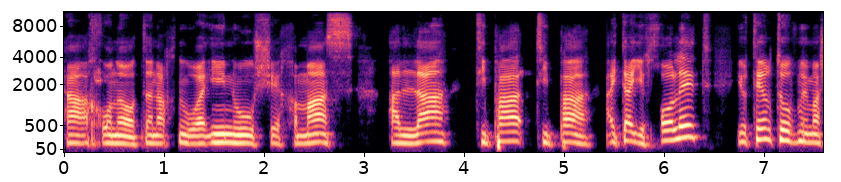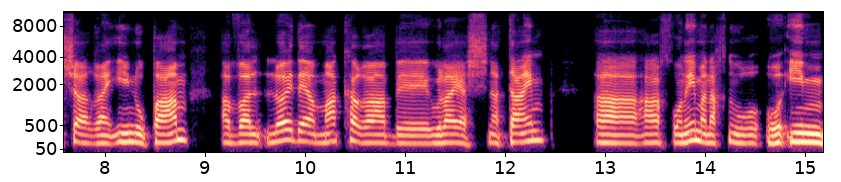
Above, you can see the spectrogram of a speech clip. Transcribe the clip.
האחרונות אנחנו ראינו שחמאס עלה טיפה טיפה, הייתה יכולת יותר טוב ממה שראינו פעם, אבל לא יודע מה קרה באולי השנתיים האחרונים אנחנו רואים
